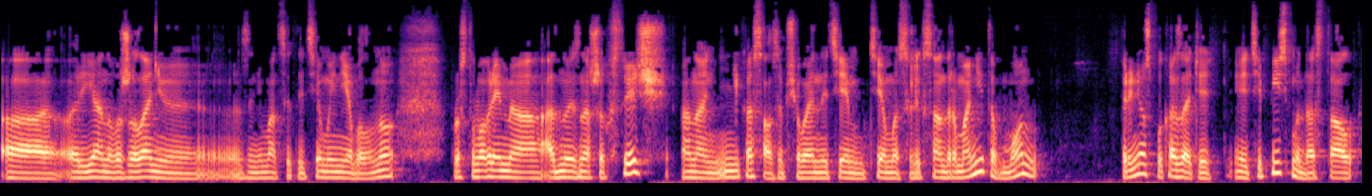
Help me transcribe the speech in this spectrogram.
а, рьяного желания э, заниматься этой темой не было. Но просто во время одной из наших встреч, она не касалась вообще военной темы, темы с Александром Анитовым, он принес показать эти письма, достал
